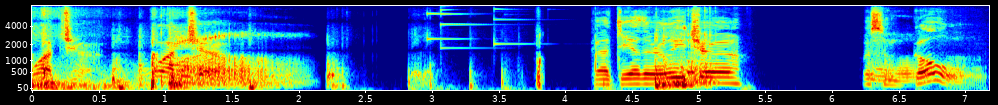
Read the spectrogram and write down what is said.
Watch out! Watch out! Got the other Elytra with some gold.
